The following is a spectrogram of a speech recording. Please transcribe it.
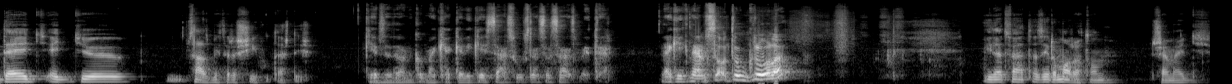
De egy, egy ö, 100 méteres sífutást is. Képzeld el, amikor meghekkelik, és 120 lesz a 100 méter. Nekik nem szóltunk róla. Illetve hát azért a maraton sem egy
